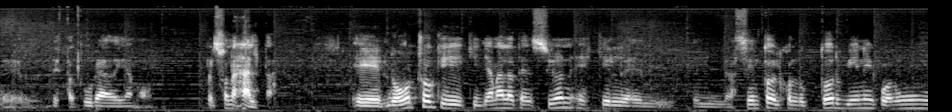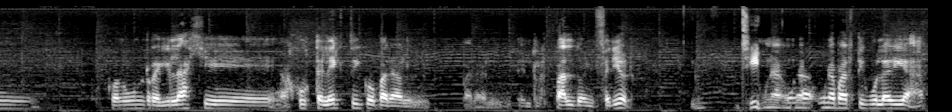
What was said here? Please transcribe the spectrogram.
eh, de estatura, digamos, personas altas. Eh, lo otro que, llama la atención es que el, asiento del conductor viene con un, con un reglaje, ajuste eléctrico para el, para el, respaldo inferior. Sí. Una, una, particularidad.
